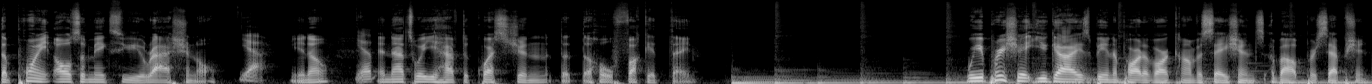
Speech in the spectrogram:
the point also makes you irrational, yeah, you know? Yep. And that's where you have to question the, the whole fuck it thing. We appreciate you guys being a part of our conversations about perception.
